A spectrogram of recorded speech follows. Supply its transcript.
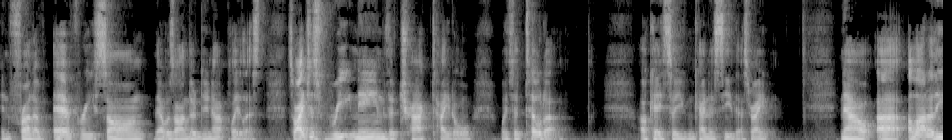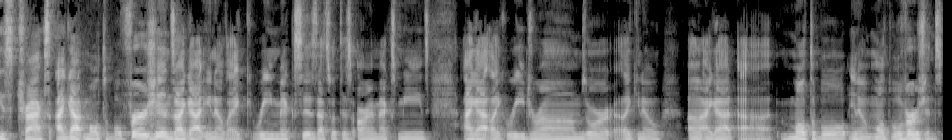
in front of every song that was on their Do Not playlist. So I just renamed the track title with a tilde. Okay, so you can kind of see this, right? Now, uh, a lot of these tracks, I got multiple versions. I got, you know, like remixes. That's what this RMX means. I got like redrums or like, you know, uh, I got uh, multiple, you know, multiple versions.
